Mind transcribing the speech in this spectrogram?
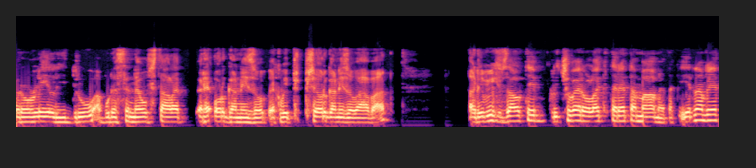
roli lídrů a bude se neustále reorganizo- jakoby přeorganizovávat. A kdybych vzal ty klíčové role, které tam máme, tak jedna věc,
